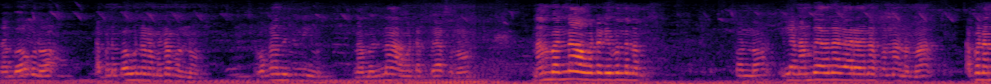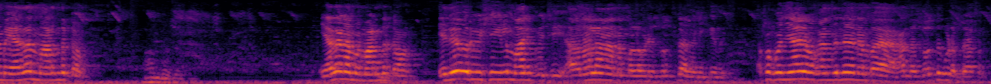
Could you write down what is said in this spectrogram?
நம்ம வகுக்கணும் அப்போ நம்ம வகுக்கணும் நம்ம என்ன பண்ணணும்? உட்காந்து சிந்திக்கணும். நம்ம என்ன அவன்கிட்ட பேசணும்? நம்ம என்ன அவன்கிட்ட நிபந்தனை சொன்னோம் இல்லை நம்ம எதனா வேறு எதனா சொன்னோம் நம்ம? அப்போ நம்ம எதை மறந்துட்டோம். எதை நம்ம மறந்துட்டோம்? ஏதோ ஒரு விஷயங்களும் மாறி போச்சு. அதனால நம்மளுடைய சொத்து அங்கே நிற்குது அப்போ கொஞ்ச நேரம் உட்காந்துட்டு நம்ம அந்த சொத்து கூட பேசணும்.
